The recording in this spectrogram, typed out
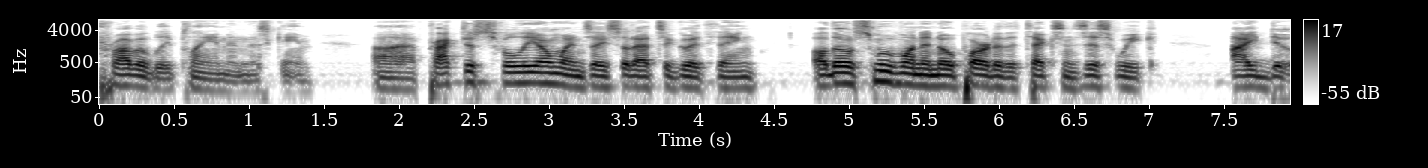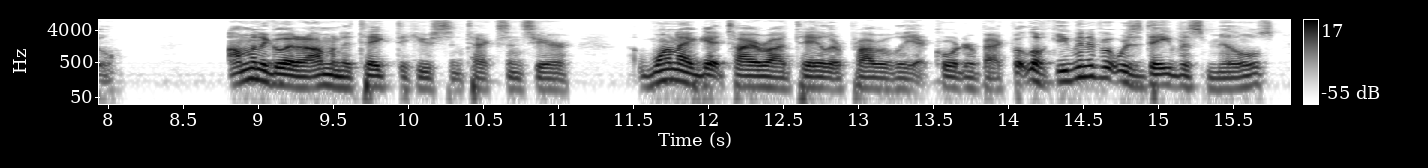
probably playing in this game. Uh, practice fully on Wednesday, so that's a good thing. Although Smooth wanted no part of the Texans this week, I do. I'm going to go ahead and I'm going to take the Houston Texans here. One, I get Tyrod Taylor probably at quarterback. But look, even if it was Davis Mills –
